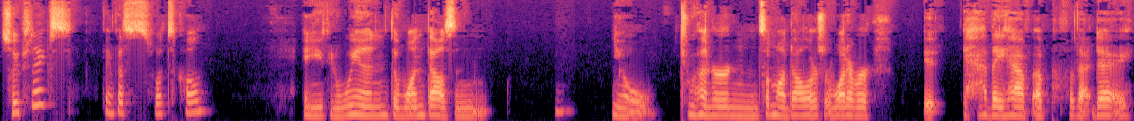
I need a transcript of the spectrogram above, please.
sweepstakes i think that's what's called and you can win the 1000 you know 200 and some odd dollars or whatever they have up for that day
